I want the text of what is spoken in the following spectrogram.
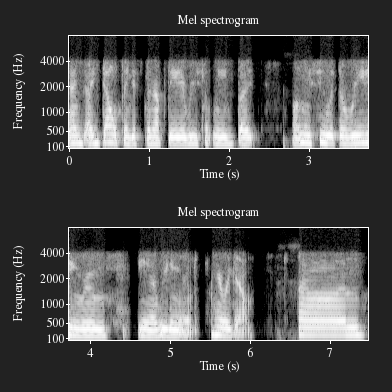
and I don't think it's been updated recently, but let me see what the reading room, yeah, reading room. Here we go. Um,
